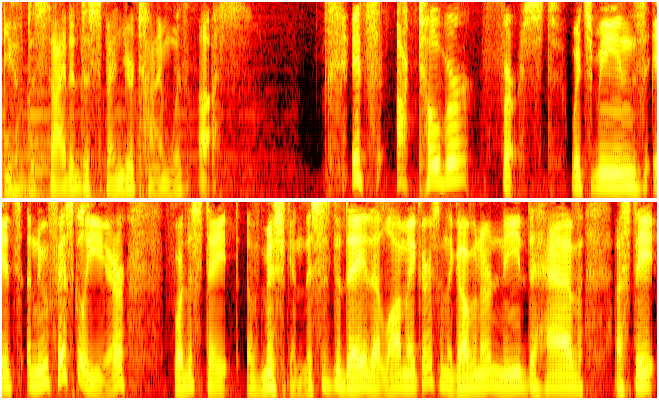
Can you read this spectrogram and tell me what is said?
you have decided to spend your time with us. It's October 1st, which means it's a new fiscal year for the state of Michigan. This is the day that lawmakers and the governor need to have a state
